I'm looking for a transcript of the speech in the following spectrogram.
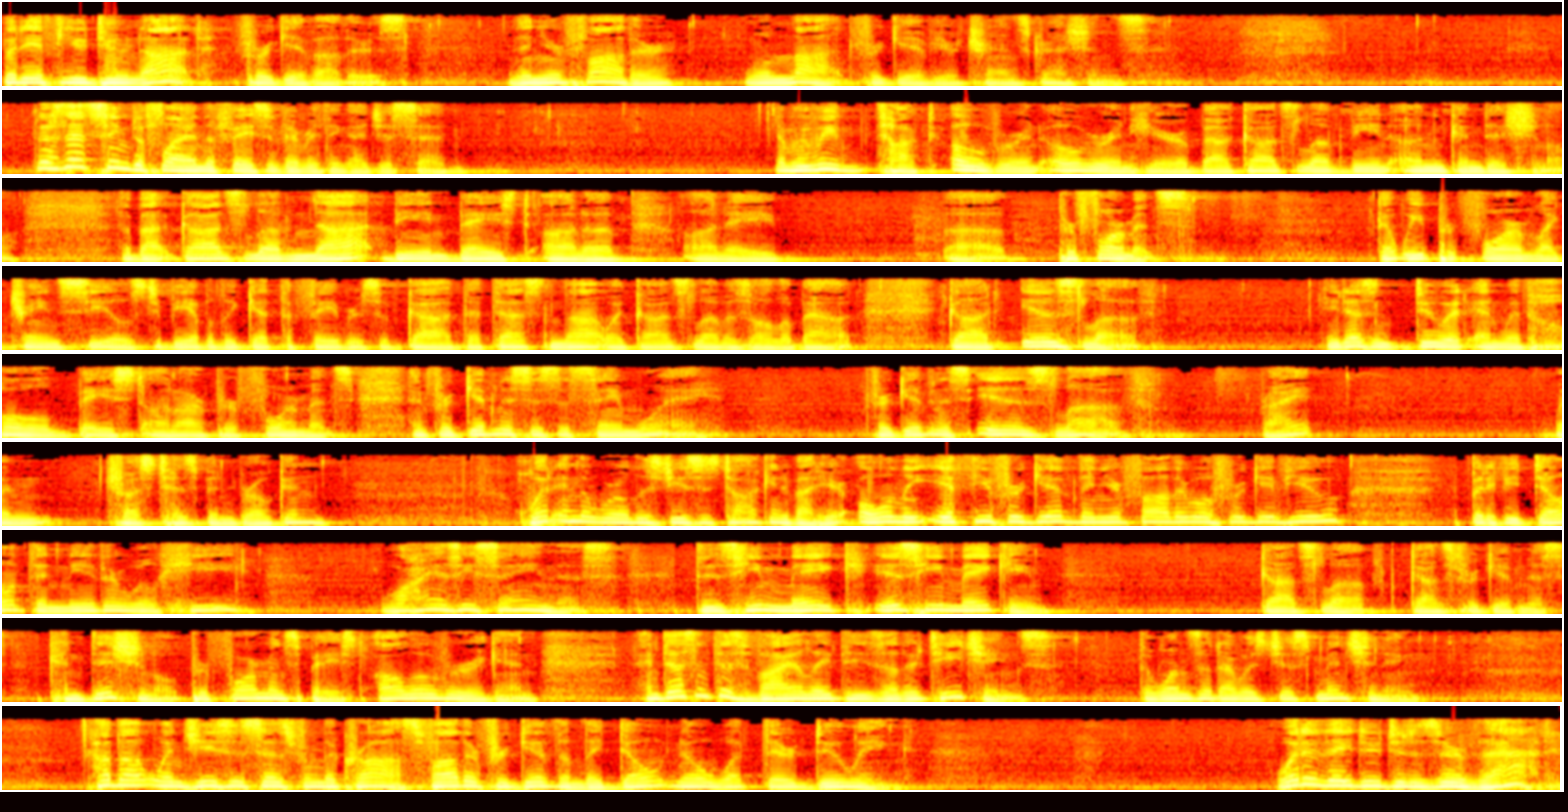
But if you do not forgive others, then your Father will not forgive your transgressions. Does that seem to fly in the face of everything I just said? I mean, we've talked over and over in here about God's love being unconditional about God's love not being based on a on a uh, performance that we perform like trained seals to be able to get the favors of God. That that's not what God's love is all about. God is love. He doesn't do it and withhold based on our performance. And forgiveness is the same way. Forgiveness is love, right? When trust has been broken. What in the world is Jesus talking about here? Only if you forgive, then your Father will forgive you. But if you don't, then neither will He. Why is He saying this? Does He make, is He making God's love, God's forgiveness conditional, performance based, all over again? And doesn't this violate these other teachings, the ones that I was just mentioning? How about when Jesus says from the cross, Father, forgive them, they don't know what they're doing? What did they do to deserve that?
